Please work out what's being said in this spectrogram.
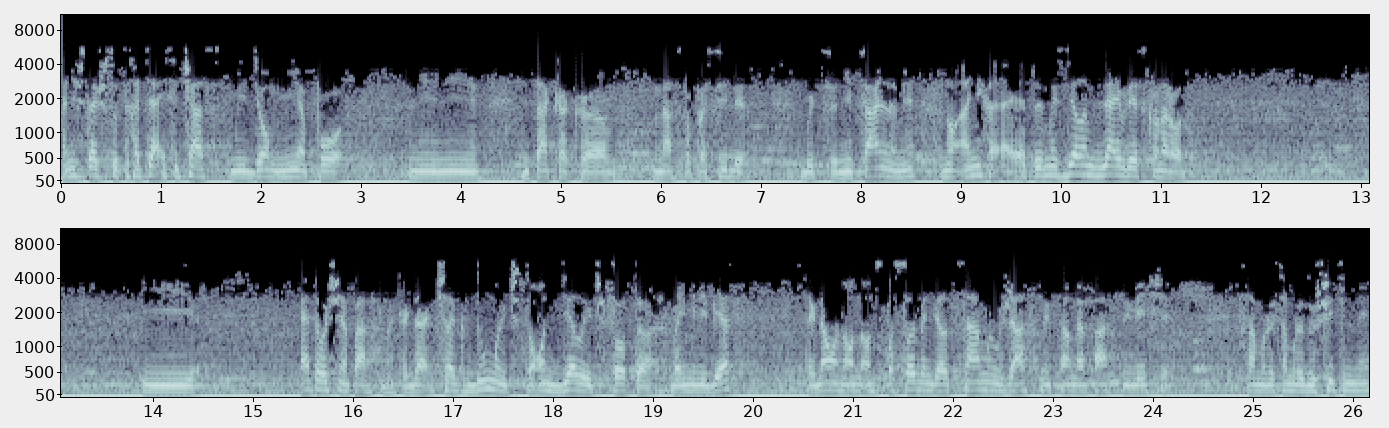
Они считают, что хотя и сейчас мы идем не по не, не, не так, как э, нас попросили быть нейтральными, но они, х- это мы сделаем для еврейского народа. И это очень опасно, когда человек думает, что он делает что-то во имя небес, тогда он, он, он способен делать самые ужасные, самые опасные вещи, самые, самые разрушительные,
